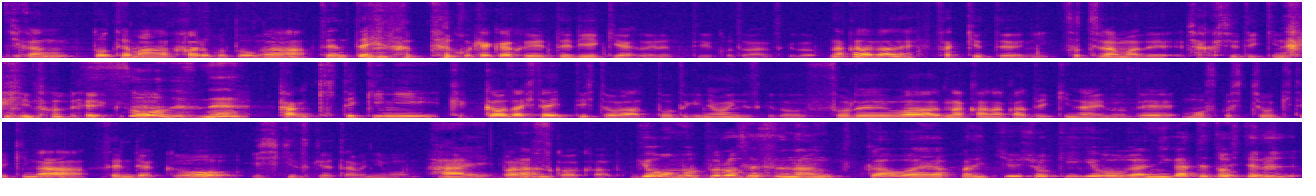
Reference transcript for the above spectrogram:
時間と手間がかかることが前提になって顧客が増えて利益が増えるっていうことなんですけどなかなかねさっき言ったようにそちらまで着手できないので。そうですね。短期的に結果を出したいっていう人が圧倒的に多いんですけどそれはなかなかできないのでもう少し長期的な戦略を意識づけるためにも、はい、バランスコアカード。業務プロセスなんかはやっぱり中小企業が苦手としてる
